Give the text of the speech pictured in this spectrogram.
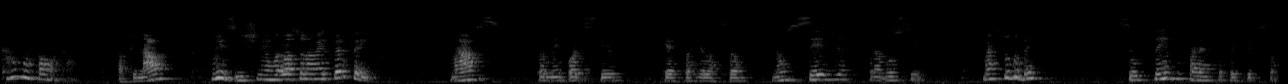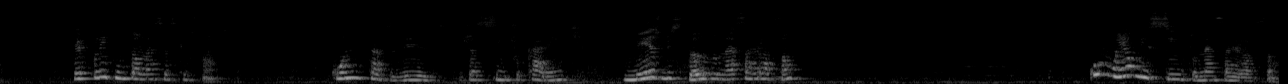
calma, calma, calma. Afinal, não existe nenhum relacionamento perfeito. Mas também pode ser que essa relação não seja para você. Mas tudo bem. Seu tempo para essa percepção. Reflita então nessas questões. Quantas vezes já se sentiu carente, mesmo estando nessa relação? Como eu me sinto nessa relação?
